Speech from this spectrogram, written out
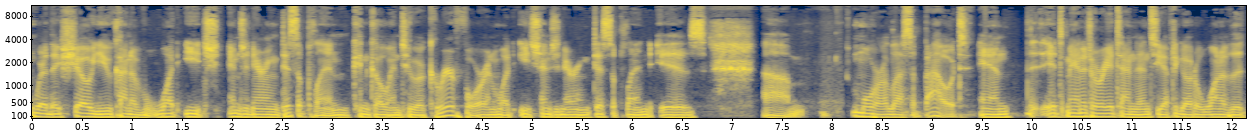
where they show you kind of what each engineering discipline can go into a career for and what each engineering discipline is um, more or less about. And it's mandatory attendance. You have to go to one of the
